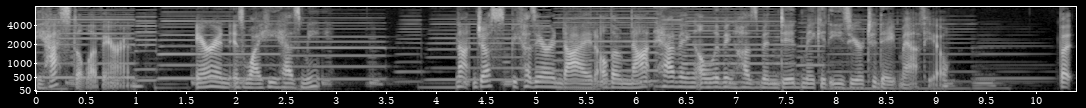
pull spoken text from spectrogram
He has to love Aaron. Aaron is why he has me. Not just because Aaron died, although not having a living husband did make it easier to date Matthew, but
